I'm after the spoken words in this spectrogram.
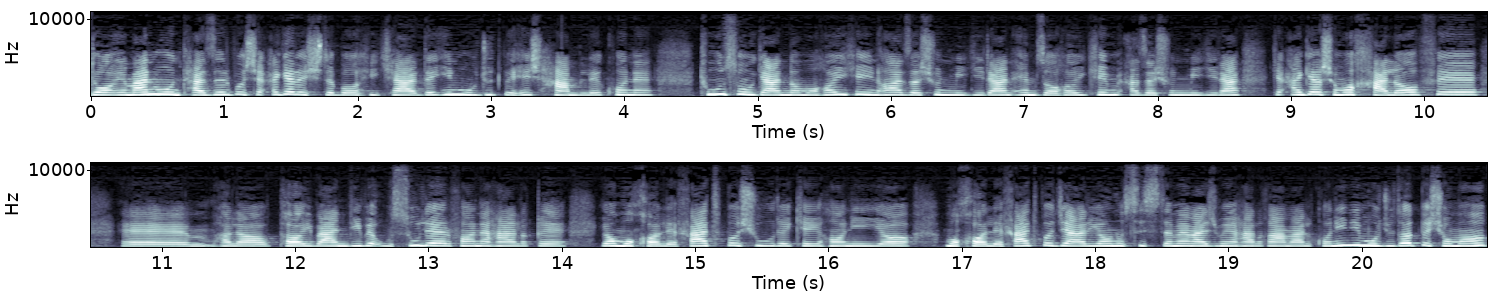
دائما منتظر باشه اگر اشتباهی کرده این موجود بهش حمله کنه. تو اون سوگندنامه هایی که اینها ازشون می‌گیرن امضاهایی که ازشون می‌گیرن که اگر شما خلاف حالا پایبندی به اصول عرفان حلقه یا مخالفت با شعور کیهانی یا مخالفت با جریان و سیستم مجموعه حلقه عمل کنید این موجودات به شما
